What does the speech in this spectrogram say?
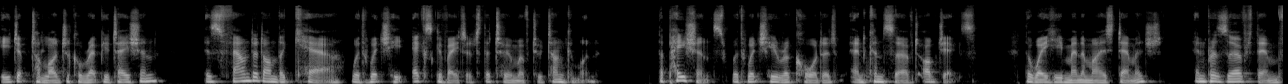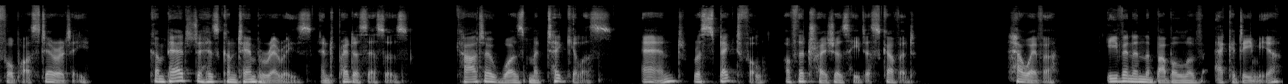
Egyptological reputation is founded on the care with which he excavated the tomb of Tutankhamun, the patience with which he recorded and conserved objects, the way he minimized damage and preserved them for posterity. Compared to his contemporaries and predecessors, Carter was meticulous and respectful of the treasures he discovered. However, even in the bubble of academia,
